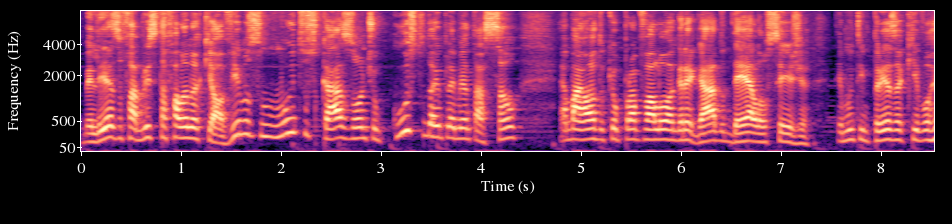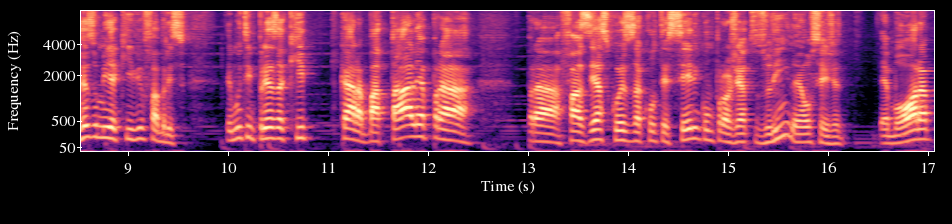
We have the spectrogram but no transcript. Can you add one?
Beleza? O Fabrício está falando aqui, ó. Vimos muitos casos onde o custo da implementação é maior do que o próprio valor agregado dela, ou seja, tem muita empresa que, vou resumir aqui, viu, Fabrício? Tem muita empresa que, cara, batalha para para fazer as coisas acontecerem com projetos Lean, né? Ou seja, demora,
